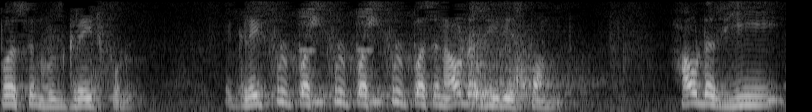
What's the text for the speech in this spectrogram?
person who's grateful. A grateful, person, person, how does he respond? How does he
